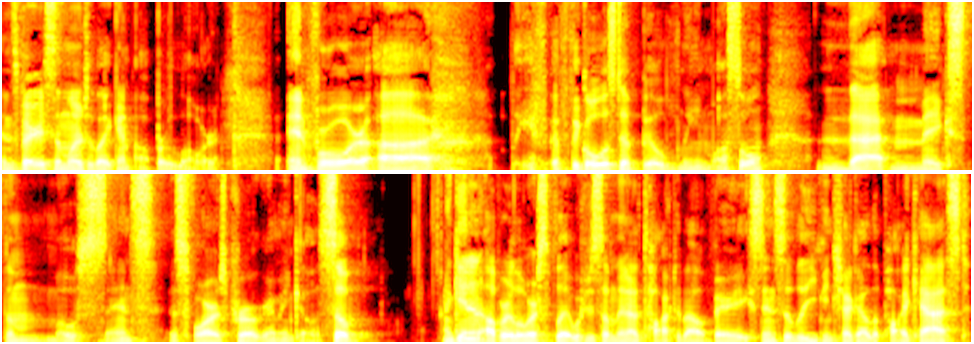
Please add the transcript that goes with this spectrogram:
And it's very similar to like an upper lower. And for uh if, if the goal is to build lean muscle, that makes the most sense as far as programming goes. So again an upper lower split, which is something I've talked about very extensively. You can check out the podcast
